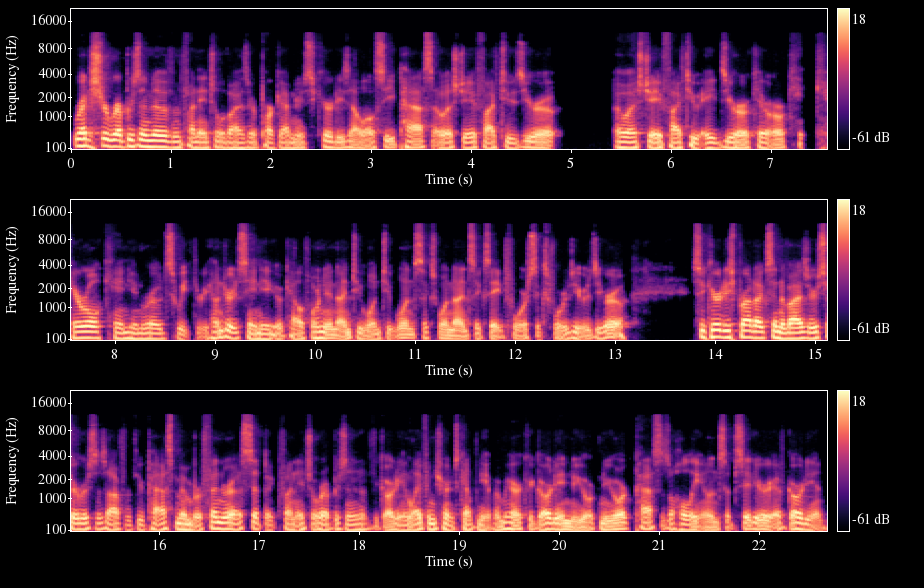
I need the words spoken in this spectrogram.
registered representative and financial advisor, Park Avenue Securities LLC, PAS OSJ 520, OSJ 5280, Carroll, Canyon Road, Suite 300, San Diego, California, 92121 619 684 6400. Securities products and advisory services offered through PAS member FINRA, SIPC, financial representative of the Guardian Life Insurance Company of America, Guardian, New York, New York, passes a wholly owned subsidiary of Guardian.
